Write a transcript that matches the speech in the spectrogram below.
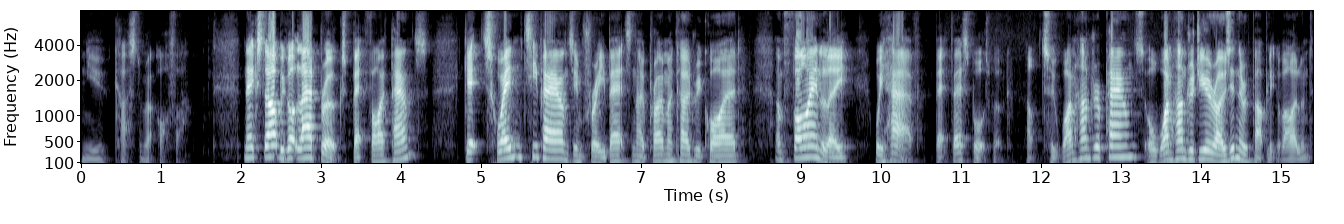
new customer offer. Next up, we've got Ladbrokes. Bet £5. Get £20 in free bets, no promo code required. And finally, we have Betfair Sportsbook, up to £100 or 100 euros in the Republic of Ireland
